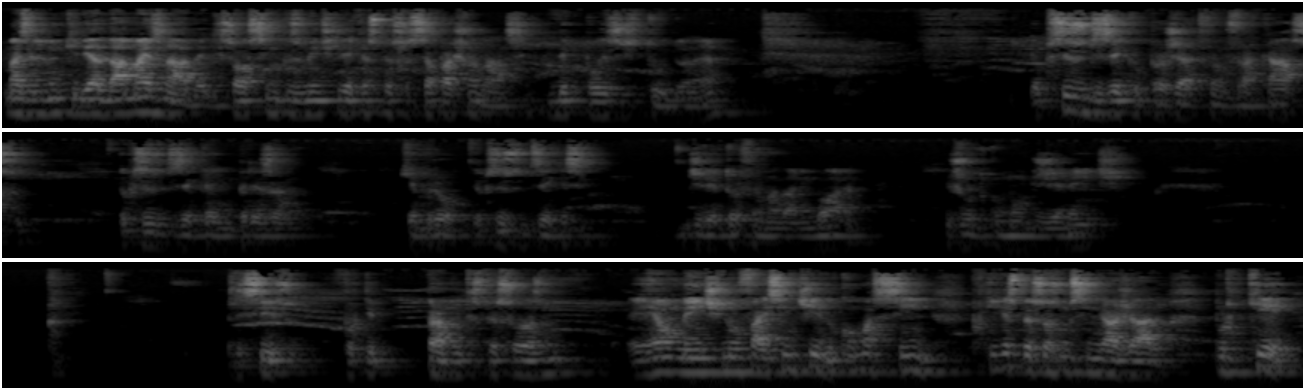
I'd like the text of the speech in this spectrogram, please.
Mas ele não queria dar mais nada, ele só simplesmente queria que as pessoas se apaixonassem, depois de tudo, né? Eu preciso dizer que o projeto foi um fracasso, eu preciso dizer que a empresa quebrou, eu preciso dizer que esse diretor foi mandado embora, junto com um monte de gerente. Preciso, porque para muitas pessoas realmente não faz sentido. Como assim? Por que, as pessoas não se engajaram? Por quê?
